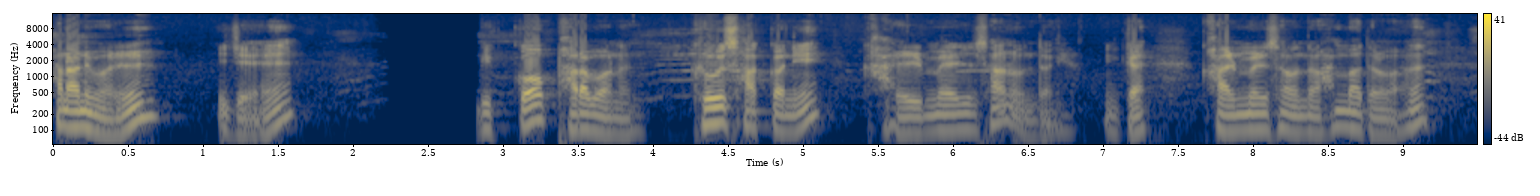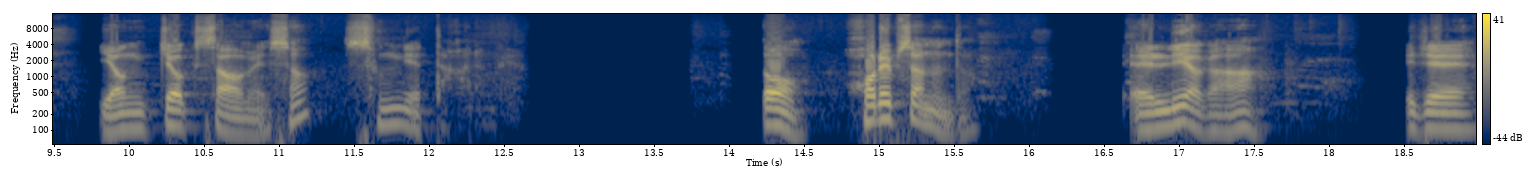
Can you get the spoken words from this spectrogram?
하나님을 이제 믿고 바라보는 그 사건이 갈멜산 운동이에요. 그러니까 갈멜산 운동 한마디로 말하면 영적 싸움에서 승리했다고 하는 거예요. 또 호렙산 운동. 엘리야가 이제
